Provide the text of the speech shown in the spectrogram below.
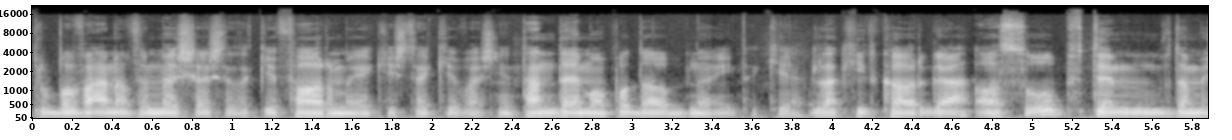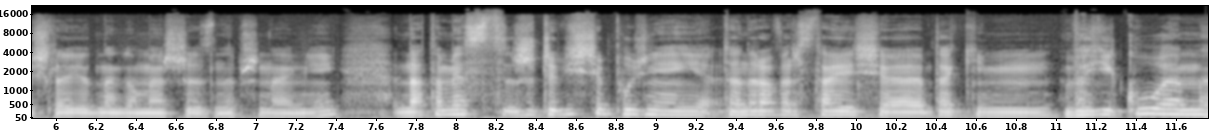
próbowano wymyślać takie formy, jakieś takie właśnie tandemo podobne i takie dla kilkorga osób, w tym w domyśle jednego mężczyzny przynajmniej. Natomiast rzeczywiście później ten rower staje się takim wehikułem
